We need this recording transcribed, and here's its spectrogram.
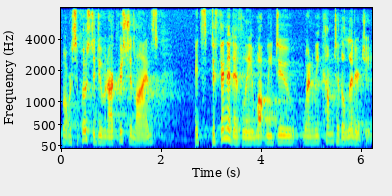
what we're supposed to do in our Christian lives. It's definitively what we do when we come to the liturgy.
